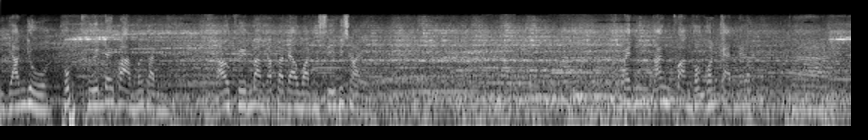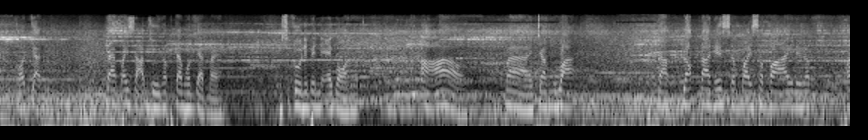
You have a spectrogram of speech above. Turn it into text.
ๆยังอยู่ทุบคืนได้บ้างเหมือนกัน เอาคืนบ้างครับประดาวันศรีวิชัย เป็นทางฝั่งของขอนแก่นนะครับขอนแก่นแต้มไป3 0ครับแต้มขอนแก่นไปสกูนี่เป็นแอร์บอลครับอ้าวมาจังหวะ ดักบล็อกดาเนสสบายสบายๆเลยครับพั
